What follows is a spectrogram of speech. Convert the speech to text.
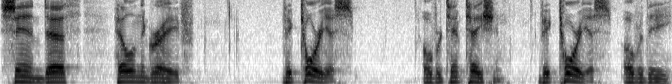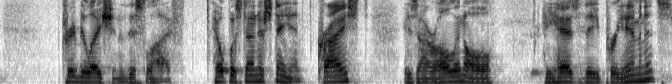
sin, death, hell, and the grave, victorious over temptation, victorious over the tribulation of this life. Help us to understand Christ is our all in all. He has the preeminence.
